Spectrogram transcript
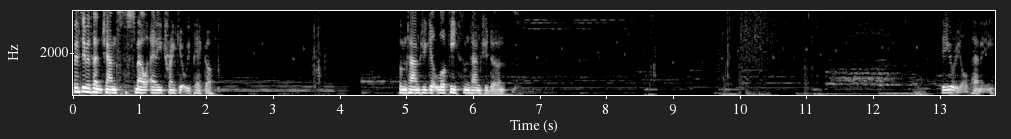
50% chance to smell any trinket we pick up. Sometimes you get lucky, sometimes you don't. Ethereal Penny.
